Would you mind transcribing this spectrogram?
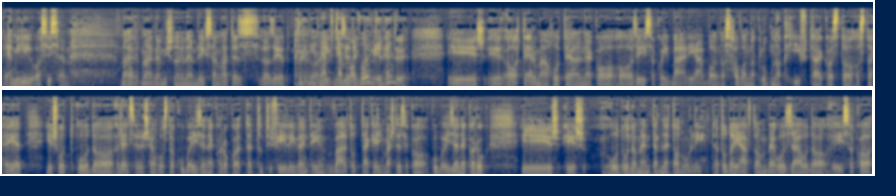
Emilio, azt hiszem. Már, már nem is nagyon emlékszem. Hát ez azért igen, nem, évtizedekben nem volt, mérhető. Igen. És a Termál Hotelnek a, az éjszakai bárjában, az Havanna Klubnak hívták azt a, azt a helyet, és ott oda rendszeresen hoztak kubai zenekarokat. Tehát ott fél évente váltották egymást ezek a kubai zenekarok, és, és oda mentem le tanulni. Tehát oda jártam be hozzá oda éjszaka.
